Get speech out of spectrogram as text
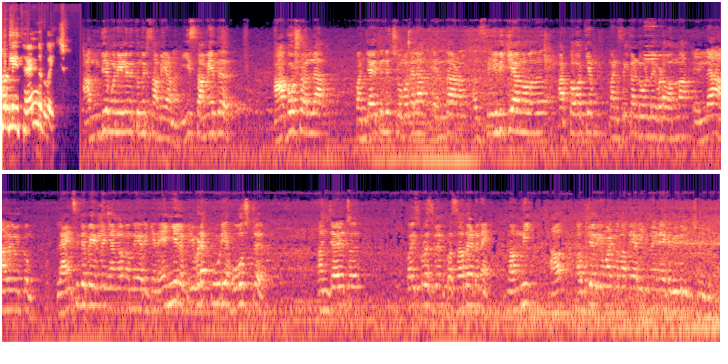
മുരളീധരൻ നിർവഹിച്ചു. അന്ത്യമുനിയിൽ നിൽക്കുന്ന ഒരു സമയമാണ് ഈ സമയത്ത് ആഘോഷമല്ല പഞ്ചായത്തിന്റെ ചുമതല എന്താണ്? അത് സേവിക്കുക എന്നുള്ളത് അർത്ഥവാക്യം മനസ്സിൽ കണ്ടുകൊണ്ട് ഇവിടെ വന്ന എല്ലാ ആളുകൾക്കും ലയൻസിന്റെ പേരിൽ ഞങ്ങൾ നന്ദി അറിയിക്കുന്നത് എങ്കിലും ഇവിടെ കൂടിയ host panchayat vice president Prasad ഏട്ടനെ നന്ദി ഔദ്യോഗികമായിട്ട് നന്ദി അറിയിക്കുന്നതിനായിട്ട് രീതിയിൽ ക്ഷണിക്കുന്നു.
